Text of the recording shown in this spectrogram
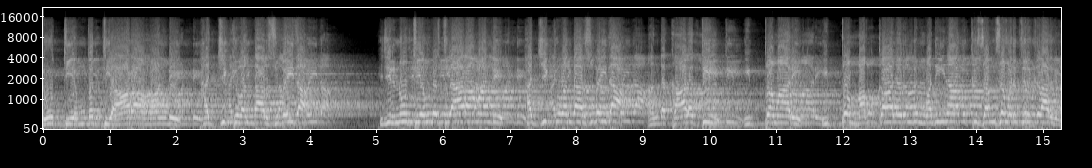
நூத்தி எண்பத்தி ஆறாம் ஆண்டு ஹஜ்ஜிக்கு வந்தார் சுபைதா. ஹிஜ்ரி நூத்தி எண்பத்தி ஆறாம் ஆண்டு ஹஜ்ஜிக்கு வந்தார் சுபைதா. அந்த காலத்தில் இப்ப மாறி இப்ப மக்கால இருந்து மதீனாவுக்கு ஜம்சம் எடுத்திருக்கிறார்கள்.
